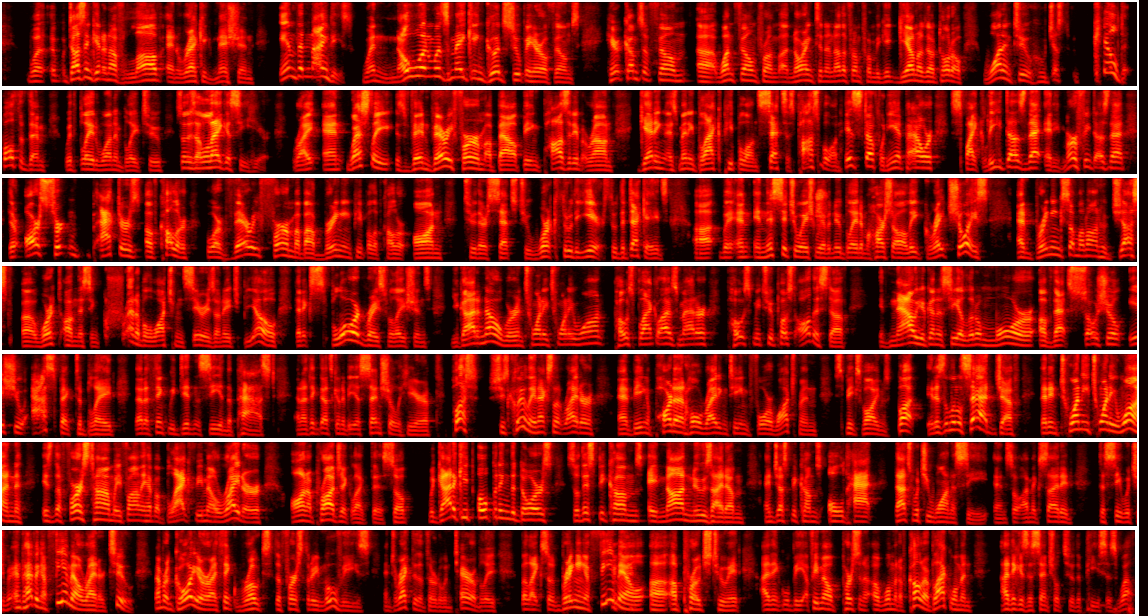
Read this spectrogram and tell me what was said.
doesn't get enough love and recognition in the 90s when no one was making good superhero films. Here comes a film, uh, one film from uh, Norrington, another film from Guillermo del Toro, one and two, who just killed it, both of them with Blade One and Blade Two. So there's a legacy here right? And Wesley has been very firm about being positive around getting as many black people on sets as possible on his stuff when he had power. Spike Lee does that, Eddie Murphy does that. There are certain actors of color who are very firm about bringing people of color on to their sets to work through the years, through the decades. Uh, and in this situation, we have a new Blade of Mahershala Ali. Great choice and bringing someone on who just uh, worked on this incredible Watchmen series on HBO that explored race relations. You got to know we're in 2021, post Black Lives Matter, post Me Too, post all this stuff. If now you're going to see a little more of that social issue aspect to Blade that I think we didn't see in the past. And I think that's going to be essential here. Plus, she's clearly an excellent writer. And being a part of that whole writing team for Watchmen speaks volumes. But it is a little sad, Jeff, that in 2021 is the first time we finally have a black female writer on a project like this. So we got to keep opening the doors so this becomes a non news item and just becomes old hat. That's what you want to see. And so I'm excited to see what you and having a female writer too. Remember Goyer, I think, wrote the first three movies and directed the third one terribly. But like, so bringing a female uh, approach to it, I think will be a female person, a woman of color, a black woman, I think is essential to the piece as well.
